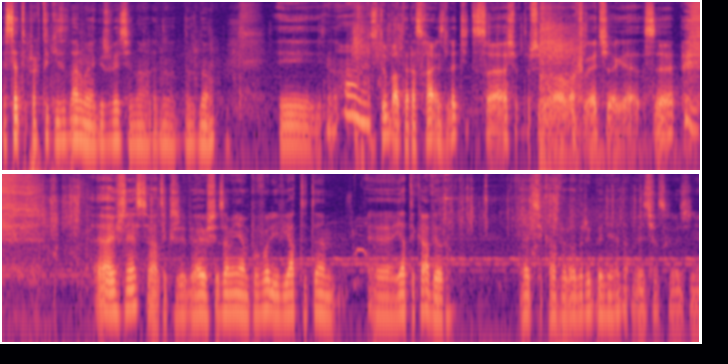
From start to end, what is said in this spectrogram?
niestety praktyki za darmo, jak już wiecie, no ale no trudno. I no, ale stuba teraz hajs leci, to co ja się w przyjmował, wiecie jak jest. Ja już nie jestem jaty grzyb, ja już się zamieniam powoli w jaty ten, e, jaty kawior. Wiecie, kawior od ryby, nie, tam wiecie o co chodzi, nie?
